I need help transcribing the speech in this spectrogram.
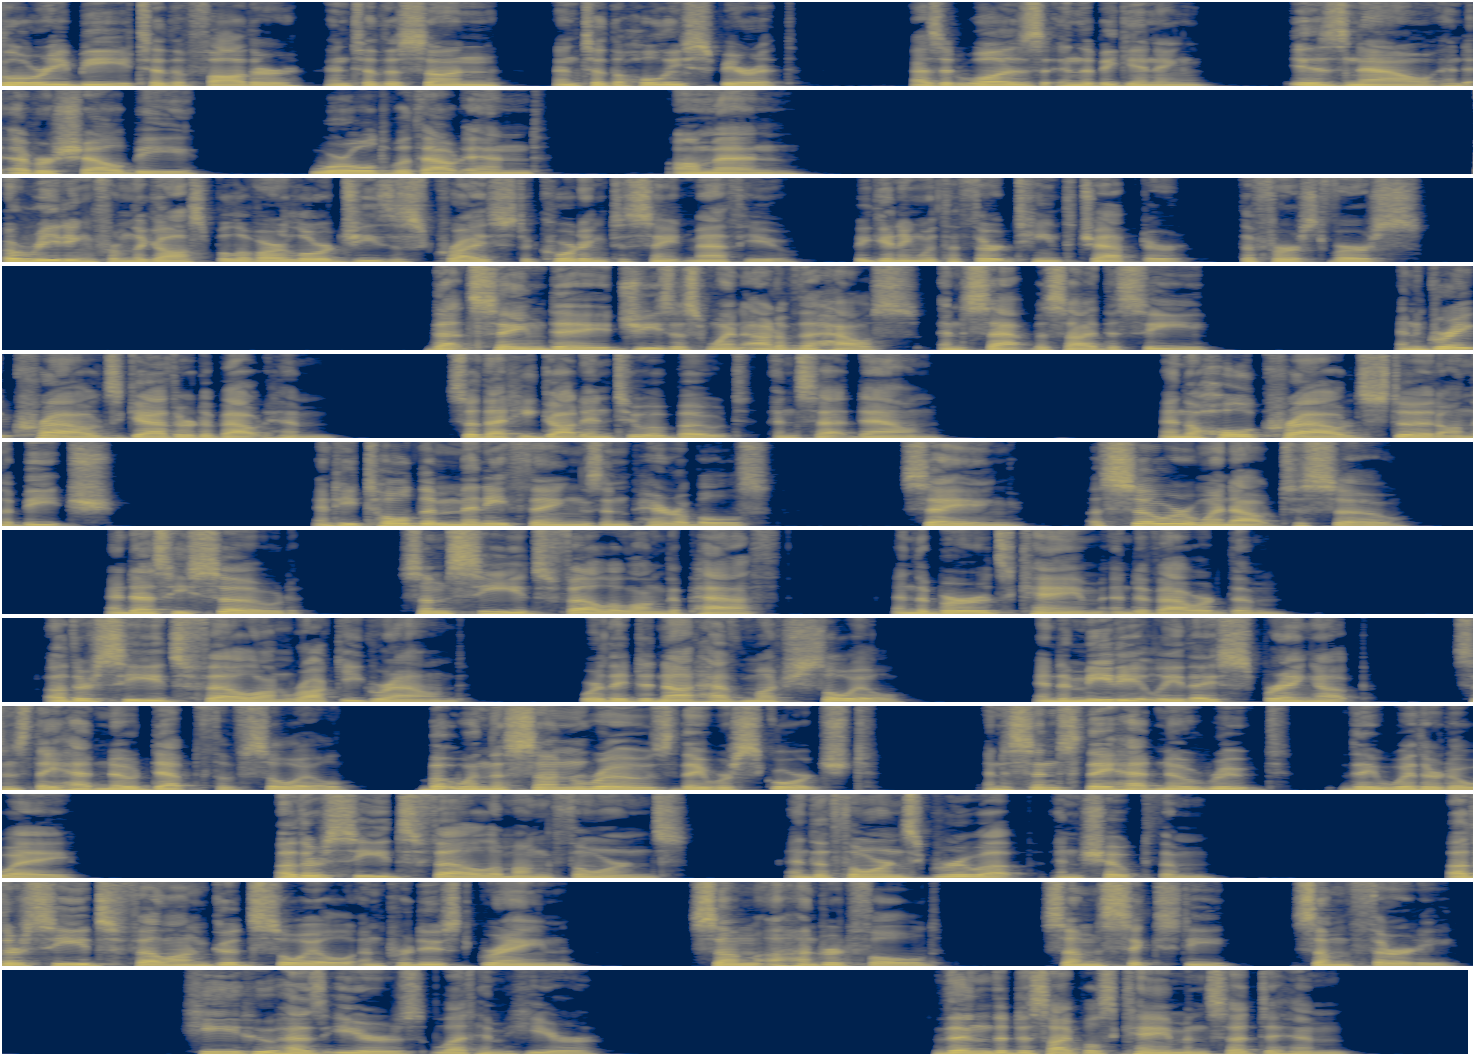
Glory be to the Father, and to the Son, and to the Holy Spirit, as it was in the beginning, is now, and ever shall be, world without end. Amen. A reading from the Gospel of our Lord Jesus Christ according to St. Matthew, beginning with the 13th chapter, the first verse. That same day Jesus went out of the house and sat beside the sea and great crowds gathered about him, so that he got into a boat and sat down. And the whole crowd stood on the beach. And he told them many things in parables, saying, A sower went out to sow. And as he sowed, some seeds fell along the path, and the birds came and devoured them. Other seeds fell on rocky ground, where they did not have much soil, and immediately they sprang up since they had no depth of soil. But when the sun rose, they were scorched, and since they had no root, they withered away. Other seeds fell among thorns, and the thorns grew up and choked them. Other seeds fell on good soil and produced grain, some a hundredfold, some sixty, some thirty. He who has ears, let him hear. Then the disciples came and said to him,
